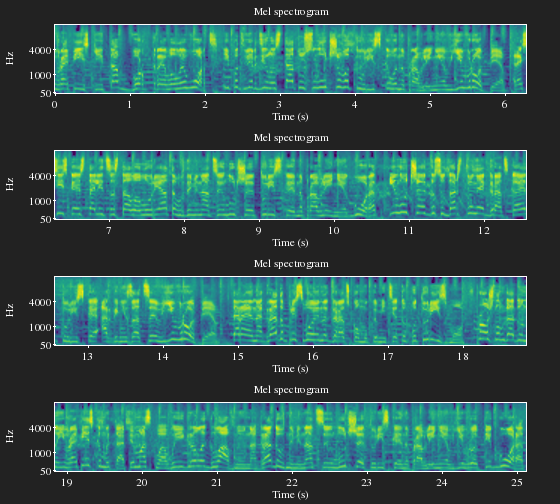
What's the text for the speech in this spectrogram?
европейский этап World Travel Awards и подтвердила статус лучшего туристского направления в Европе. Российская столица стала лауреатом в номинации «Лучшее туристское направление город» и «Лучшая государственная городская туристская организация в Европе». Вторая награда присвоена городскому комитету по туризму. В прошлом году на европейском этапе Москва выиграла главную награду в номинации «Лучшее туристское направление в Европе город»,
